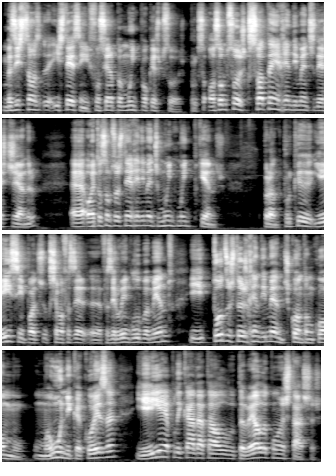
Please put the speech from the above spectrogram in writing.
Mas isto, são, isto é assim, funciona para muito poucas pessoas. Porque ou são pessoas que só têm rendimentos deste género, uh, ou então são pessoas que têm rendimentos muito, muito pequenos. Pronto, porque, e aí sim podes, o que se chama fazer, uh, fazer o englobamento, e todos os teus rendimentos contam como uma única coisa, e aí é aplicada a tal tabela com as taxas.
